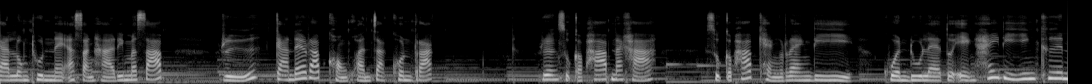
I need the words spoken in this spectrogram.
การลงทุนในอสังหาริมทรัพย์ หรือการได้รับของขวัญจากคนรัก เรื่องสุขภาพนะคะ สุขภาพแข็งแรงดี ควรดูแลตัวเองให้ดียิ่งขึ้น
